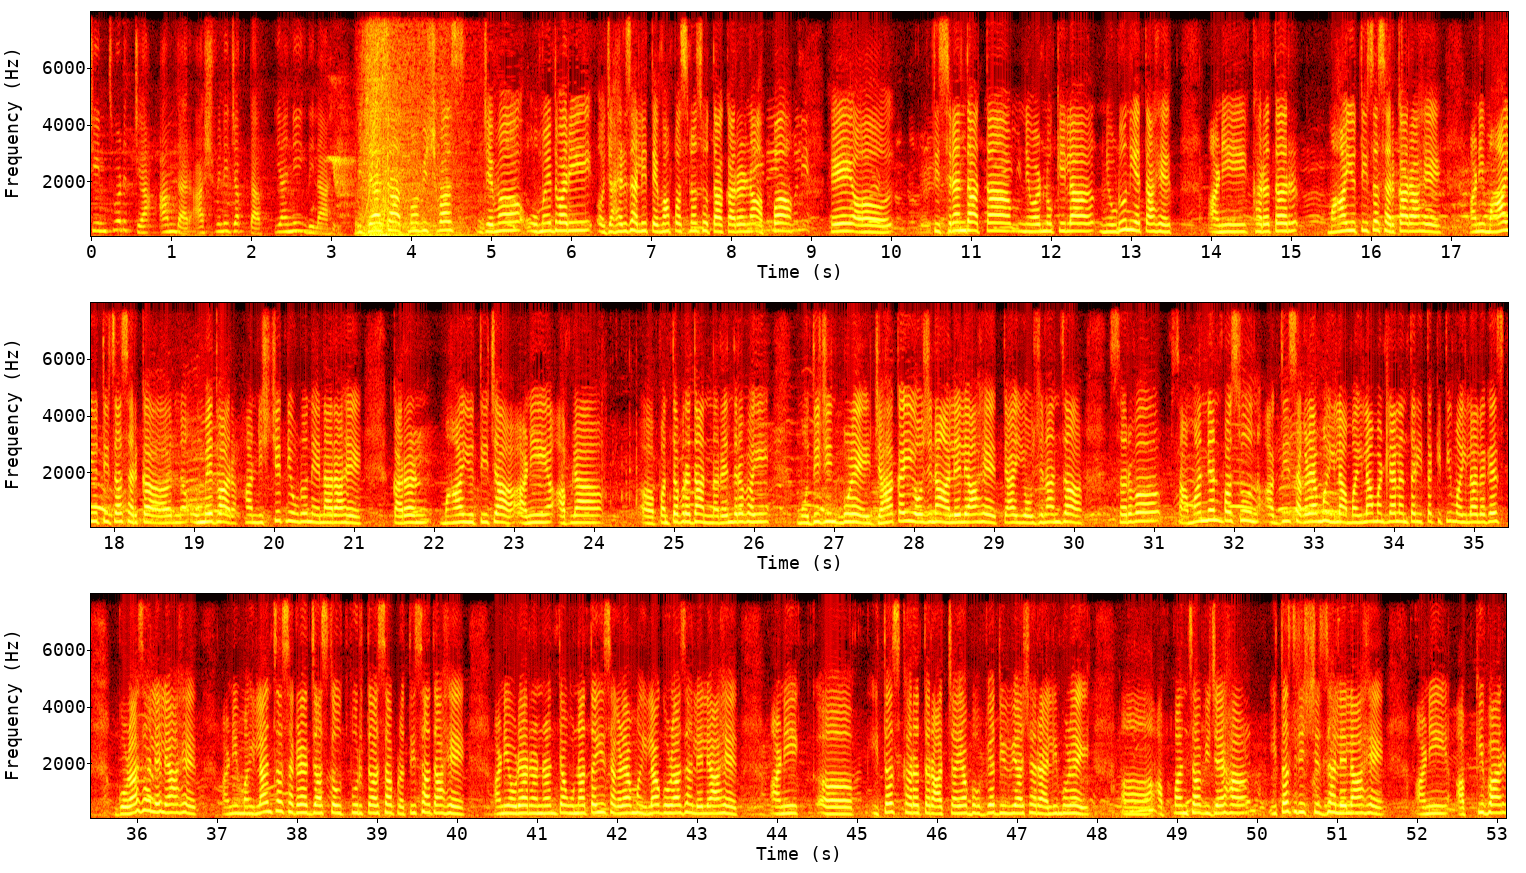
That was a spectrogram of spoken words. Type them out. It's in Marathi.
चिंचवडच्या आमदार अश्विनी जगताप यांनी दिला आहे. विजयाचा आत्मविश्वास जेव्हा उमेदवारी जाहीर झाली तेव्हापासूनच होता. कारण आप्पा हे तिसऱ्यांदा आता निवडणुकीला निवडून येत आहेत. आणि खरं तर महायुतीचं सरकार आहे आणि महायुतीचा सरकार न- उमेदवार हा निश्चित निवडून येणार आहे. कारण महायुतीच्या आणि आपल्या पंतप्रधान नरेंद्रभाई मोदीजींमुळे ज्या काही योजना आलेल्या आहेत त्या योजनांचा सर्व सामान्यांपासून अगदी सगळ्या महिला महिला म्हटल्यानंतर इथं किती महिला लगेच गोळा झालेल्या आहेत आणि महिलांचा सगळ्यात जास्त उत्स्फूर्त असा प्रतिसाद आहे आणि एवढ्या रणरणत्या उन्हातही सगळ्या महिला गोळा झालेल्या आहेत आणि इथंच खरं तर आजच्या या भव्य दिव्य अशा रॅलीमुळे आप्पांचा विजय हा इथंच निश्चित झालेला आहे आणि अबकी बार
